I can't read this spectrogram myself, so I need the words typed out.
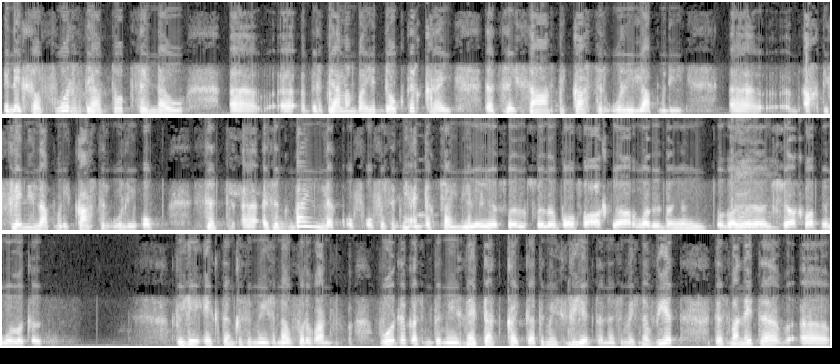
En ek sal voorstel tot sy nou 'n uh, 'n uh, bestelling by 'n dokter kry dat sy saans die kasterolie lap met die uh ag die flennie lap met die kasterolie op sit. Uh, is dit pynlik of of is dit nie eintlik fyn nie? Nee, sy sy loop al vir 8 jaar met die ding en hy hy, hy sê glad nie moeilikheid. nie. Weet jy, ek dink as 'n mens nou verantwoordelik is met 'n mens net dat kyk dat 'n mens weet en as 'n mens nou weet, dis maar net 'n 'n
